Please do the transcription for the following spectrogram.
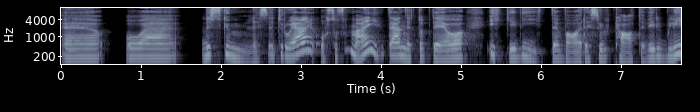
Eh, og eh, det skumleste, tror jeg, også for meg, det er nettopp det å ikke vite hva resultatet vil bli.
